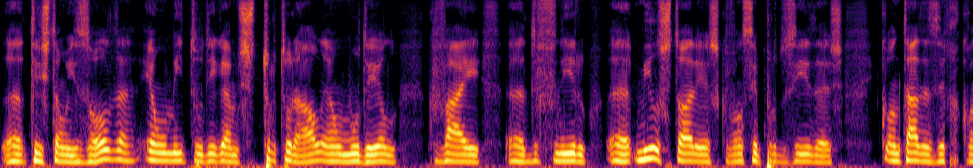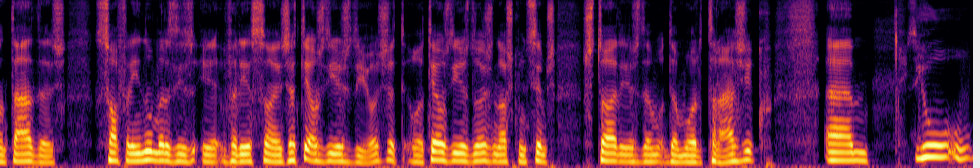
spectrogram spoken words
uh, Tristão e Isolda. É um mito, digamos, estrutural, é um modelo que vai uh, definir mil histórias que vão ser produzidas, contadas e recontadas, sofrem inúmeras variações até os dias de hoje. Até, até os dias de hoje nós conhecemos histórias de, de amor trágico. Um, e o,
